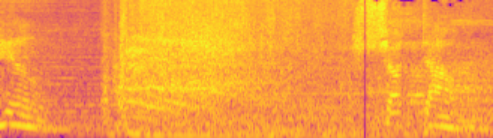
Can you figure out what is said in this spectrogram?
kill. Shut down.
